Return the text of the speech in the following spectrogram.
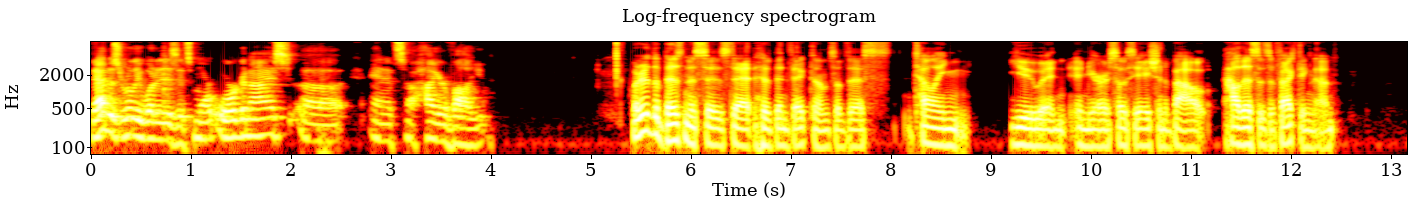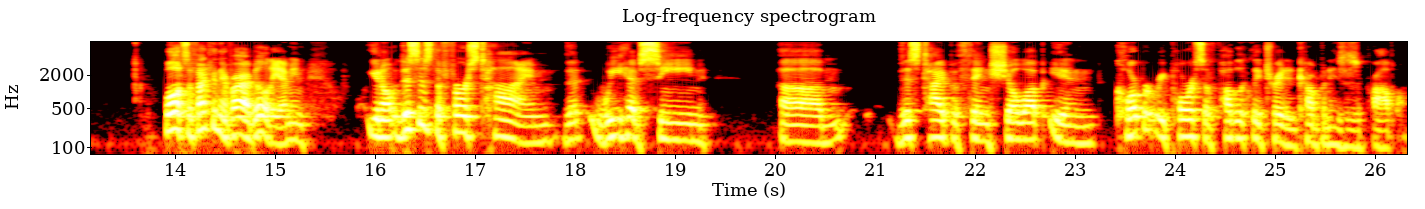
that is really what it is. It's more organized uh, and it's a higher volume. What are the businesses that have been victims of this telling you and, and your association about how this is affecting them well it's affecting their viability i mean you know, this is the first time that we have seen um, this type of thing show up in corporate reports of publicly traded companies as a problem.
